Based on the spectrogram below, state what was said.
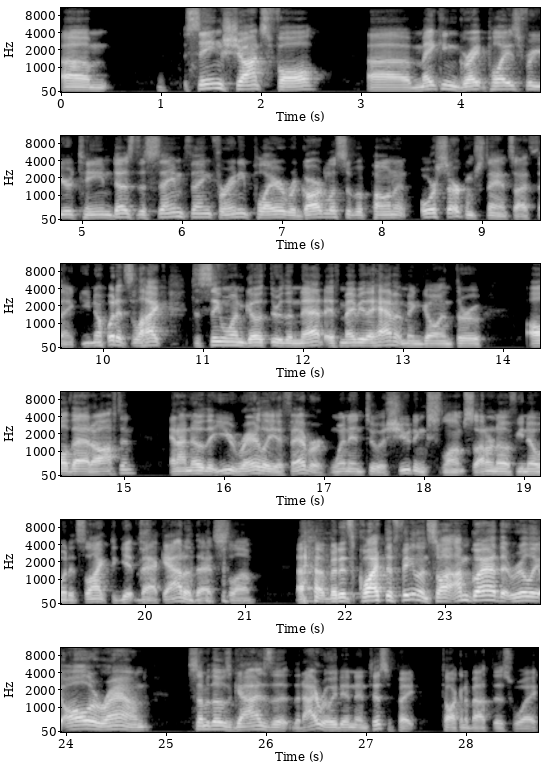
um, seeing shots fall, uh, making great plays for your team does the same thing for any player, regardless of opponent or circumstance. I think you know what it's like to see one go through the net if maybe they haven't been going through all that often. And I know that you rarely, if ever, went into a shooting slump. So I don't know if you know what it's like to get back out of that slump, uh, but it's quite the feeling. So I'm glad that really all around some of those guys that, that I really didn't anticipate talking about this way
